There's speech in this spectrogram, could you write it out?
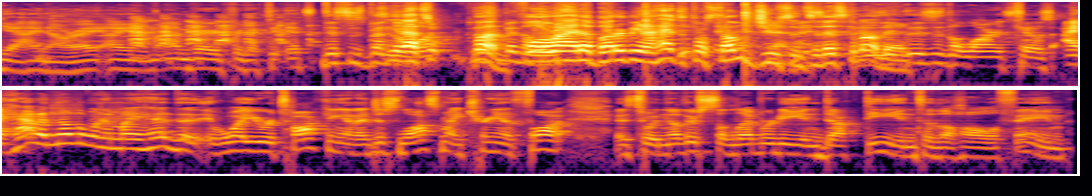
yeah, I know, right? I am. I'm very predictive. It's, this has been See, the that's lo- what, come on, been Florida Butterbean. I had to throw some juice into this. Come on, is- man. This is the Lawrence Taylor. I had another one in my head that while you were talking, and I just lost my train of thought as to another celebrity inductee into the Hall of Fame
